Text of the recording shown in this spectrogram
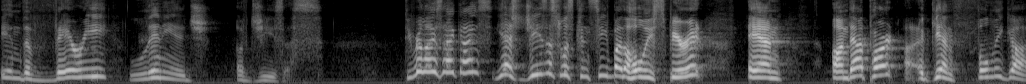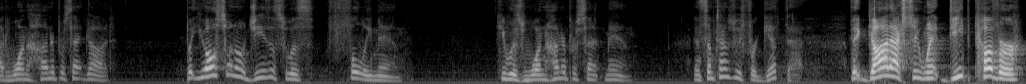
in the very lineage of Jesus. Do you realize that, guys? Yes, Jesus was conceived by the Holy Spirit, and on that part, again, fully God, 100% God. But you also know Jesus was fully man. He was 100% man. And sometimes we forget that. That God actually went deep cover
